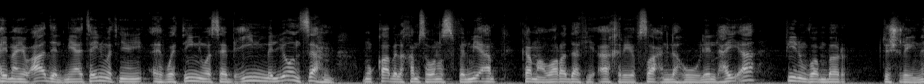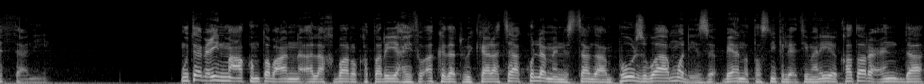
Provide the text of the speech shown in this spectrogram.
أي ما يعادل 272 مليون سهم مقابل 5.5% كما ورد في آخر إفصاح له للهيئة في نوفمبر تشرين الثاني. متابعين معكم طبعا الأخبار القطرية حيث أكدت وكالتا كل من ستاندرد اند بورز وموديز بأن التصنيف الائتماني لقطر عند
